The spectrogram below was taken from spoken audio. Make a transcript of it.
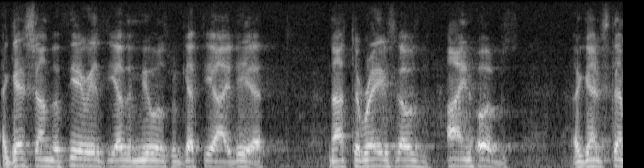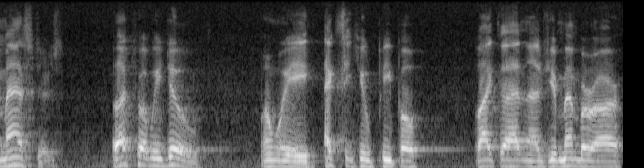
I guess on the theory that the other mules would get the idea not to raise those hind hooves against their masters. Well, that's what we do when we execute people like that. And as you remember, our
